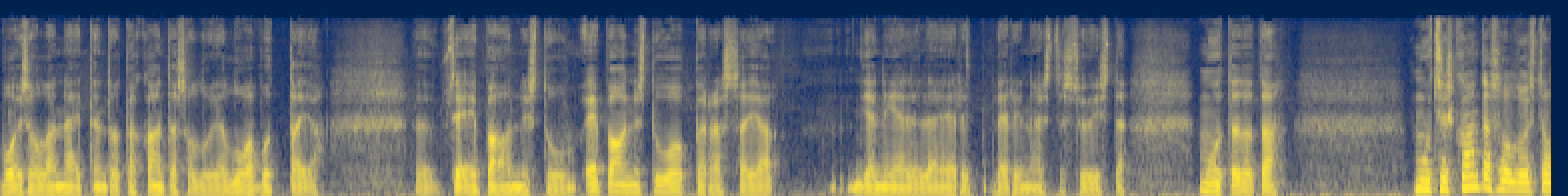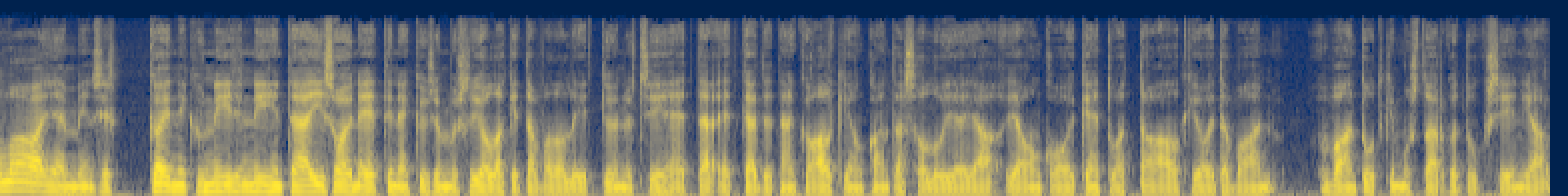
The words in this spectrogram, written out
voisi olla näiden tota, kantasolujen luovuttaja. Se epäonnistuu, epäonnistuu operassa ja, ja niin edelleen eri, erinäistä syistä. Mutta tota, mutta siis kantasoluista laajemmin, siis kai niinku niihin, niihin tämä isoin eettinen kysymys jollakin tavalla liittyy nyt siihen, että, että käytetäänkö alkion kantasoluja ja, ja onko oikein tuottaa alkioita vaan, vaan tutkimustarkoituksiin ja,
